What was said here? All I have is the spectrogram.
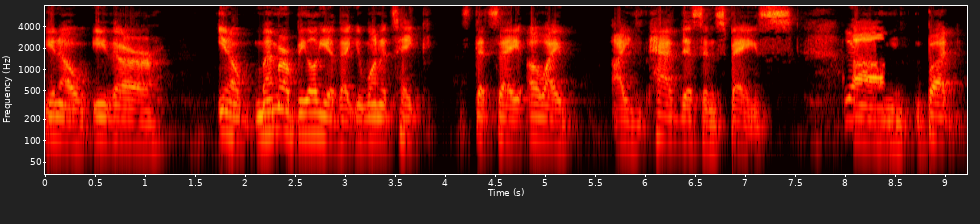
You know either you know memorabilia that you want to take that say oh I I had this in space. Yeah. Um, but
